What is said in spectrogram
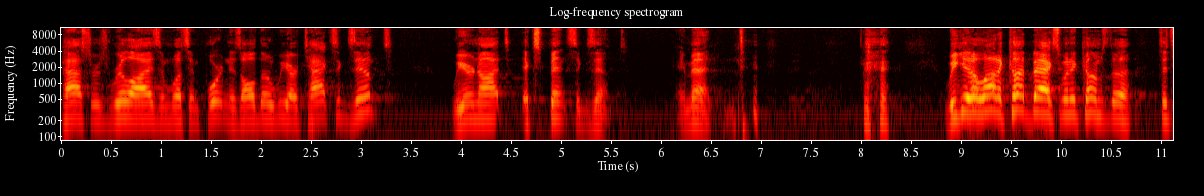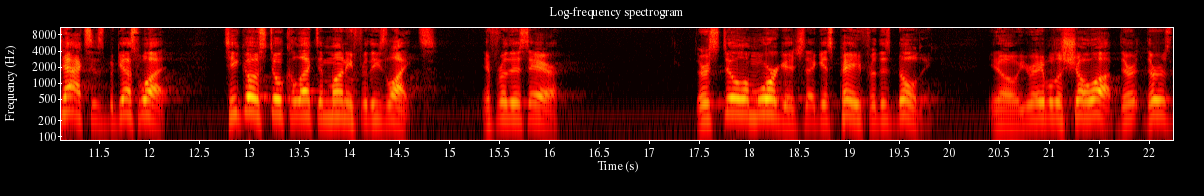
pastors realize and what's important is although we are tax exempt, we are not expense exempt. Amen. we get a lot of cutbacks when it comes to, to taxes, but guess what? TECO's still collecting money for these lights and for this air. There's still a mortgage that gets paid for this building. You know, you're able to show up. There, there's,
